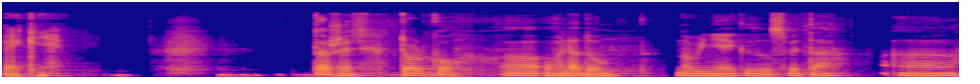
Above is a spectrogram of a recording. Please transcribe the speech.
Pekne. Takže toľko uh, ohľadom noviniek zo sveta uh,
